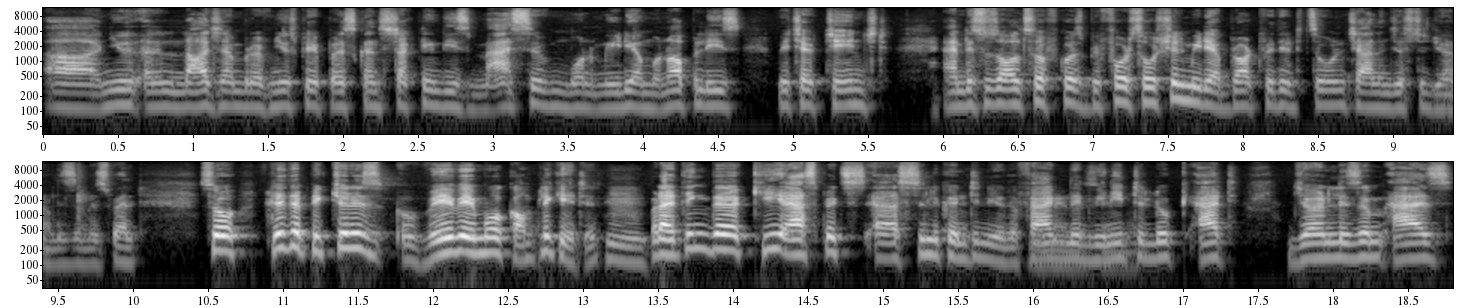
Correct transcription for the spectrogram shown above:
uh, new, a large number of newspapers, constructing these massive mon- media monopolies, which have changed. And this was also, of course, before social media brought with it its own challenges to journalism as well. So today the picture is way, way more complicated. Hmm. But I think the key aspects uh, still continue. The fact that we need to look at journalism as,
